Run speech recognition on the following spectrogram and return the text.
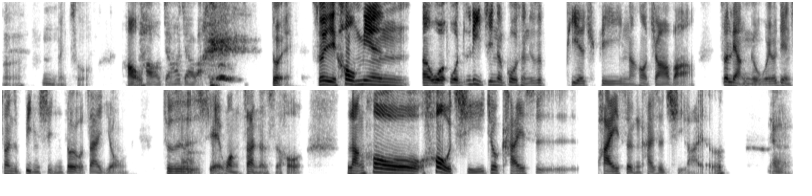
嗯，嗯，没错。好，好，讲到 Java，对，所以后面呃，我我历经的过程就是 PHP，然后 Java 这两个嗯我有点算是并行都有在用，就是嗯写网站的时候，然后后期就开始 Python 开始起来了。嗯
